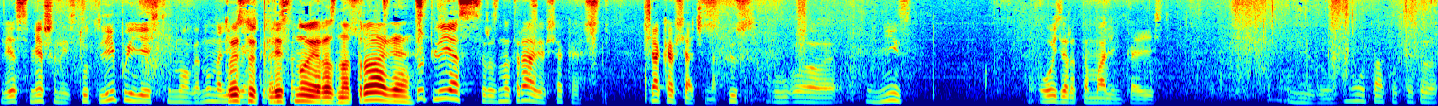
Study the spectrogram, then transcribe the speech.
Лес смешанный. Тут липы есть немного. Ну, на То есть тут лесное разнотравие. Тут лес, разнотравье, всякое. Всякая всячина. Плюс э, низ, озеро там маленькое есть. Внизу. Ну вот так вот, это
